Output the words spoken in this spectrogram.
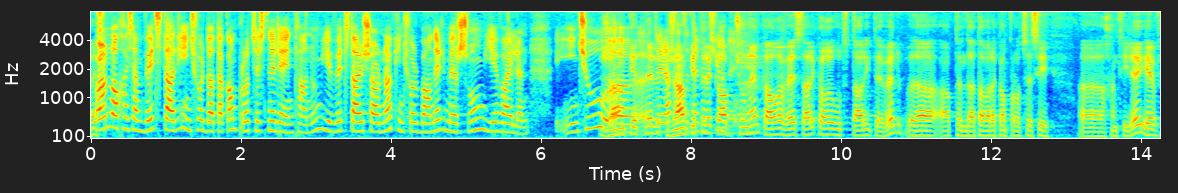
այս Պարոն Մախասյան 6 տարի ինչ որ դատական process-ներ է ընթանում եւ 6 տարի շարունակ ինչ որ բաներ մերժվում եւ այլն. Ինչու ժամկետները ժամկետները կապ չունեն կարող է 6 տարի կարող է 8 տարի տևել դա արդեն դատավարական process-ի խնդիր է եւ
